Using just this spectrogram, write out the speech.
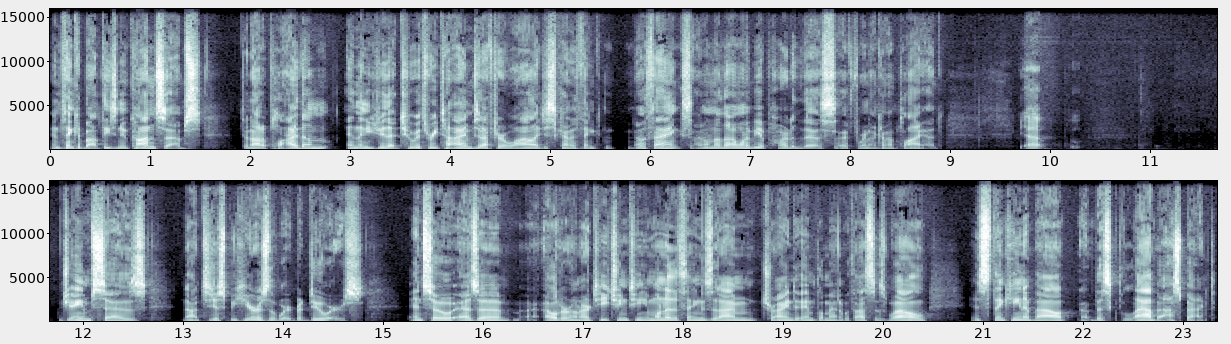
and think about these new concepts to not apply them. And then you do that two or three times. After a while, I just kind of think, no thanks. I don't know that I want to be a part of this if we're not going to apply it. Yeah, James says not to just be hearers of the word, but doers. And so, as a elder on our teaching team, one of the things that I'm trying to implement with us as well is thinking about this lab aspect.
